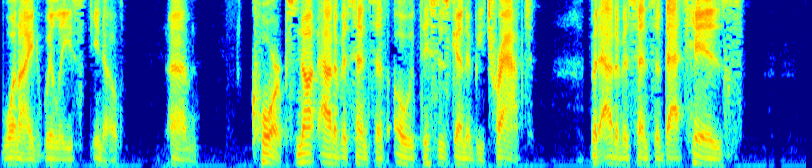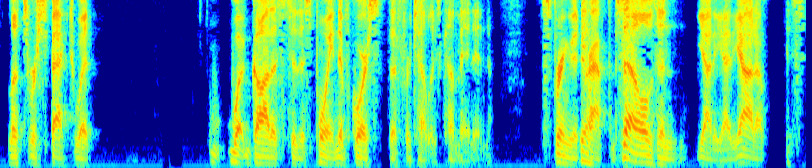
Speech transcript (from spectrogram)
One-Eyed Willie's, you know, um, corpse, not out of a sense of oh this is going to be trapped, but out of a sense of that's his. Let's respect what what got us to this point. And of course, the Fratellis come in and spring the yeah. trap themselves, and yada yada yada. It's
